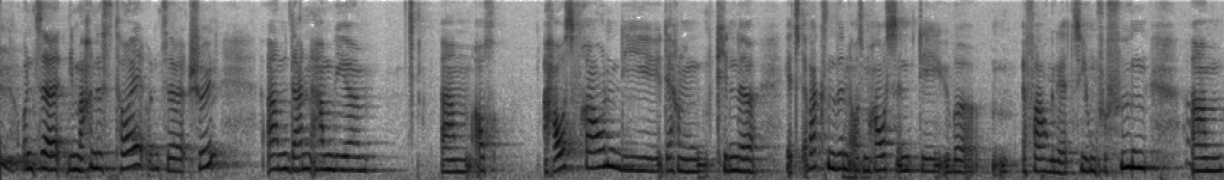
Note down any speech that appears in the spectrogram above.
und äh, die machen das toll und äh, schön. Ähm, dann haben wir ähm, auch Hausfrauen, die, deren Kinder jetzt erwachsen sind, aus dem Haus sind, die über ähm, Erfahrungen der Erziehung verfügen, ähm,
